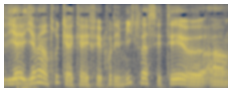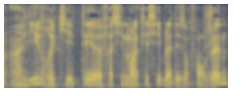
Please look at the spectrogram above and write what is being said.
Il y avait un truc qui avait fait polémique là, c'était euh, un, un livre qui était facilement accessible à des enfants jeunes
